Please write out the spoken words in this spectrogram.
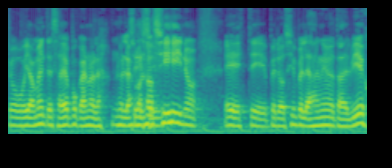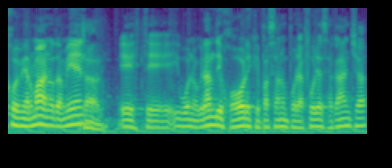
yo obviamente esa época no la, no la Sí, conocí, no, este, pero siempre las anécdotas del viejo, de mi hermano también. Claro. Este, y bueno, grandes jugadores que pasaron por afuera de esa cancha,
